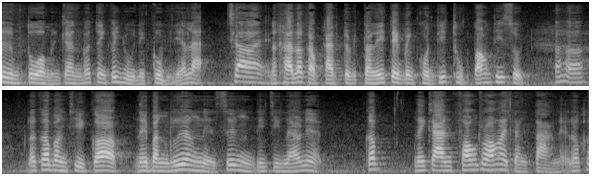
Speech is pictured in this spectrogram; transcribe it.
ลืมตัวเหมือนกันเพราะตัวเองก็อยู่ในกลุ่มเนี้ยแหละใช่นะคะแล้วกับการตอนนี้ตัวเองเป็นคนที่ถูกต้องที่สุด อ่าฮะ แล้วก็บางทีก็ในบางเรื่องเนี่ยซึ่งจริงๆแล้วเนี่ยก็ในการฟ้องร้องอะไรต่างๆเนี่ยเราก็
